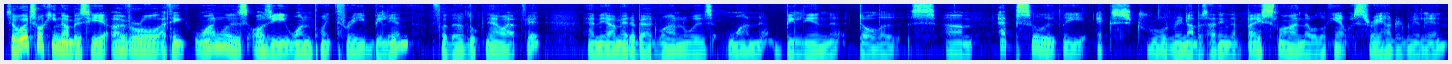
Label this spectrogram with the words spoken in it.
So we're talking numbers here. Overall, I think one was Aussie 1.3 billion for the Lucknow outfit, and the Ahmedabad one was one billion dollars. Um, absolutely extraordinary numbers. I think the baseline they were looking at was 300 million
